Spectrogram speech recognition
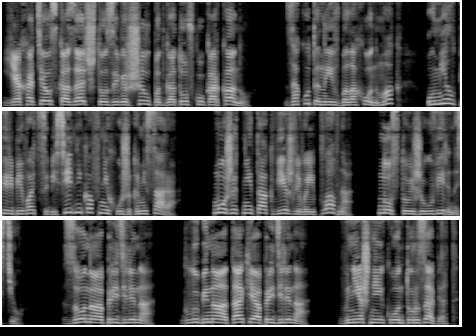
«Я хотел сказать, что завершил подготовку к Аркану». Закутанный в балахон маг умел перебивать собеседников не хуже комиссара. Может, не так вежливо и плавно, но с той же уверенностью. «Зона определена. Глубина атаки определена. Внешний контур заперт.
